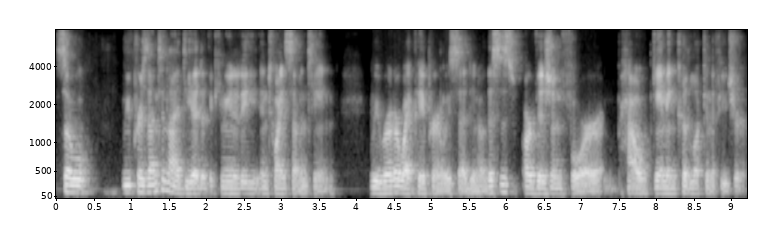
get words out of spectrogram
So we presented an idea to the community in 2017. We wrote our white paper and we said, you know, this is our vision for how gaming could look in the future.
